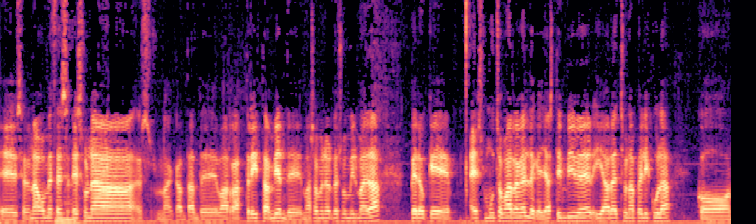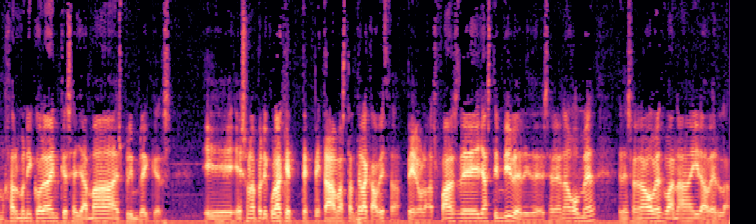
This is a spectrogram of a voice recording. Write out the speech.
Eh, Selena Gómez es, es una es una cantante barra actriz también de más o menos de su misma edad, pero que es mucho más rebelde que Justin Bieber y ahora ha hecho una película con Harmony Corrine que se llama Spring Breakers. Eh, es una película que te peta bastante la cabeza, pero las fans de Justin Bieber y de Selena Gómez, de Selena Gómez van a ir a verla.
